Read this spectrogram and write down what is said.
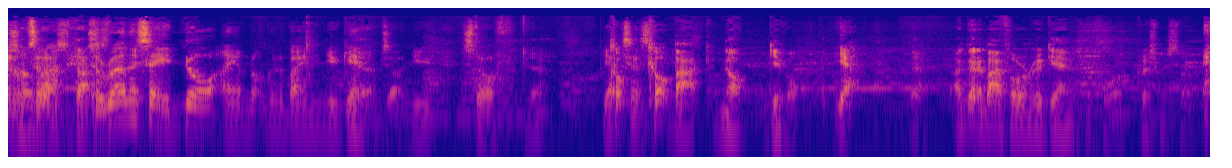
sign up to that's- that. that's- so rather than saying, no, I am not going to buy any new games or new stuff, Yeah. Cut, cut back, not give up. yeah. Yeah. I'm going to buy 400 games before Christmas, though.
